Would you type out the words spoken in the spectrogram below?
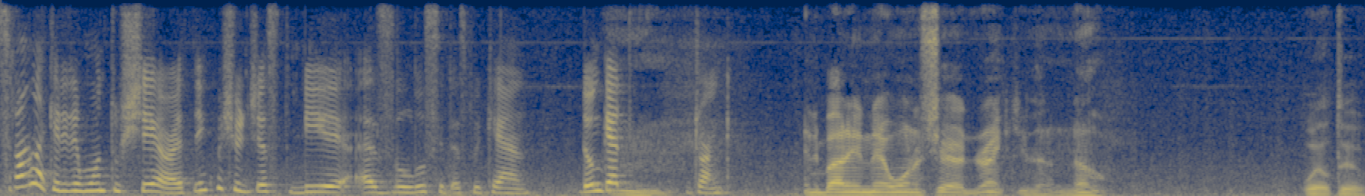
It's not like I didn't want to share. I think we should just be as lucid as we can. Don't get hmm. drunk. Anybody in there want to share a drink, you let them know. Will do.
